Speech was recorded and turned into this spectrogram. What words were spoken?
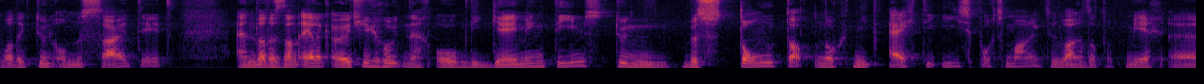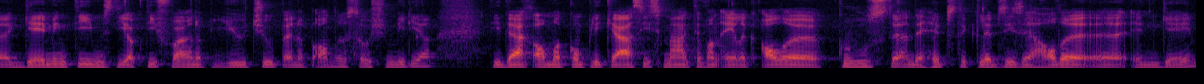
wat ik toen on the side deed. En dat is dan eigenlijk uitgegroeid naar ook die gaming teams. Toen bestond dat nog niet echt, die e-sportsmarkt. Toen waren dat ook meer uh, gaming teams die actief waren op YouTube en op andere social media. Die daar allemaal complicaties maakten van eigenlijk alle coolste en de hipste clips die ze hadden uh, in game.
